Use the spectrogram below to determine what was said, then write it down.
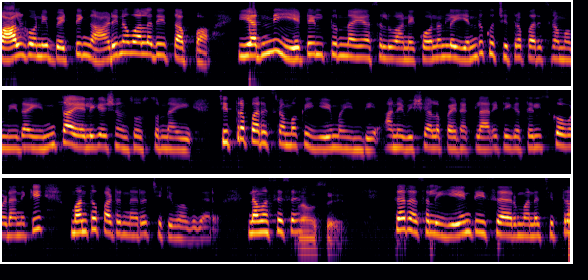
పాల్గొని బెట్టింగ్ ఆడిన వాళ్ళది తప్ప. ఇవన్నీ ఎటెళ్తున్నాయి అసలు అనే కోణంలో ఎందుకు చిత్ర పరిశ్రమ మీద ఇంత ఎలిగేషన్స్ వస్తున్నాయి? చిత్ర పరిశ్రమకు ఏమైంది? అనే విషయాలపైన క్లారిటీగా తెలుసుకోవడానికి మనతో పాటు ఉన్నారు చిట్టిబాబు గారు. నమస్తే సార్. నమస్తే. సార్ అసలు ఏంటి సార్ మన చిత్ర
